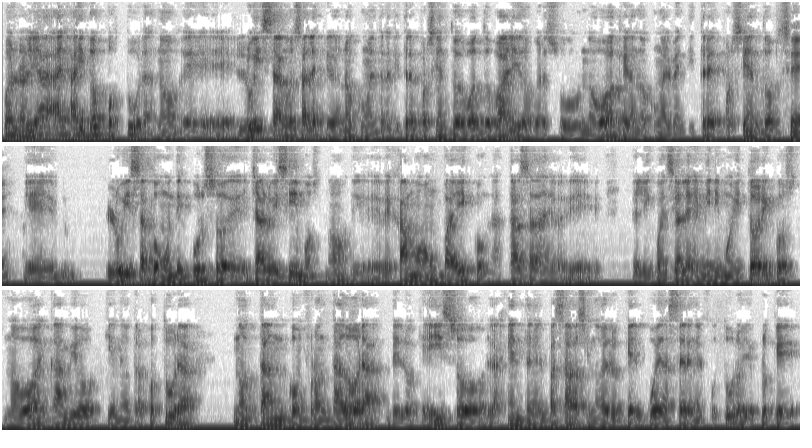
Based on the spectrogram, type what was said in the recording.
Bueno, en realidad hay, dos posturas, ¿no? Eh, Luisa González que ganó con el 33% de votos válidos versus Novoa que ganó con el 23%. Sí. Eh, Luisa con un discurso de ya lo hicimos, ¿no? Eh, dejamos a un país con las tasas de, delincuenciales en mínimos históricos. Novoa, en cambio, tiene otra postura, no tan confrontadora de lo que hizo la gente en el pasado, sino de lo que él puede hacer en el futuro. Yo creo que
